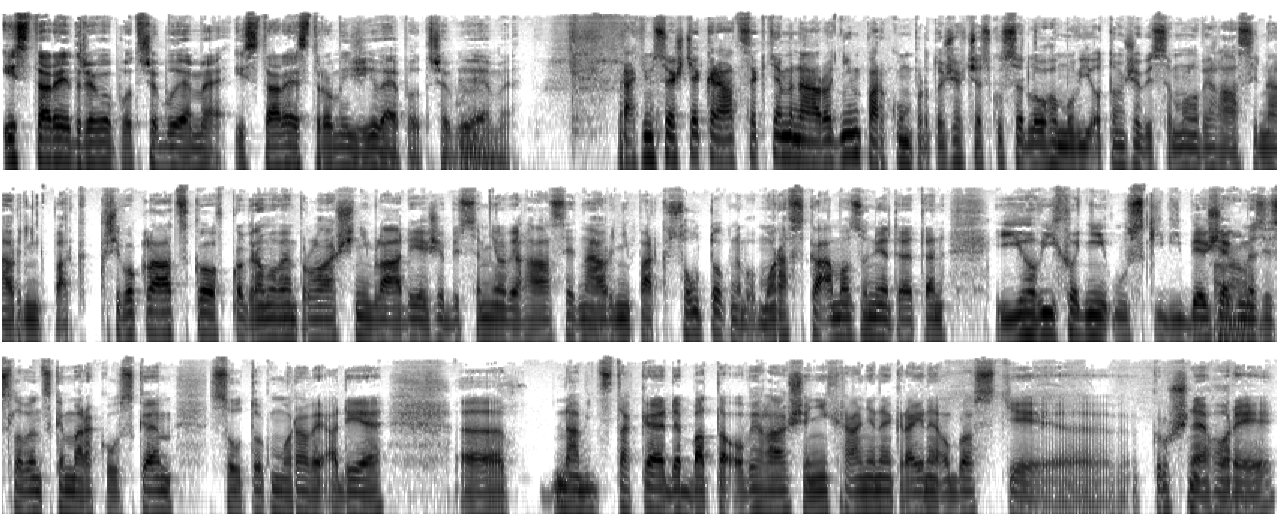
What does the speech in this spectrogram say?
i staré dřevo potřebujeme, i staré stromy živé potřebujeme. Hmm. Vrátím se ještě krátce k těm národním parkům, protože v Česku se dlouho mluví o tom, že by se mohl vyhlásit Národní park Křivoklácko. V programovém prohlášení vlády je, že by se měl vyhlásit Národní park Soutok nebo Moravská Amazonie, to je ten jihovýchodní úzký výběžek ano. mezi Slovenskem a Rakouskem, Soutok, Moravy a Die. Navíc také debata o vyhlášení chráněné krajinné oblasti eh, Krušné hory.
